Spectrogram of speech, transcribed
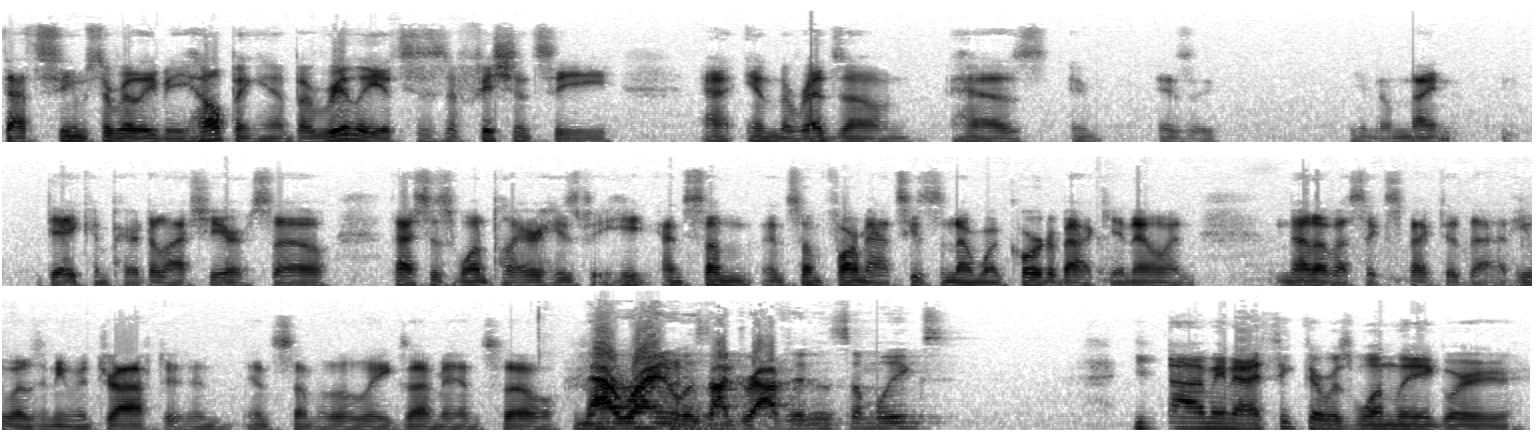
that seems to really be helping him. But really, it's his efficiency a- in the red zone has is a you know night day compared to last year. So that's just one player. He's he and some in some formats he's the number one quarterback. You know, and none of us expected that. He wasn't even drafted in, in some of the leagues I'm in. So Matt Ryan was not drafted in some leagues. yeah, I mean, I think there was one league where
